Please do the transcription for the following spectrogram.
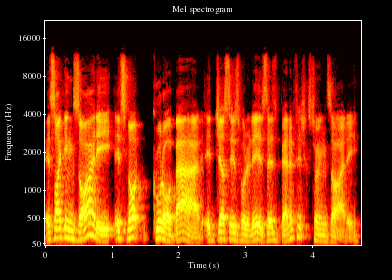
it's like anxiety, it's not good or bad. It just is what it is. There's benefits to anxiety.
